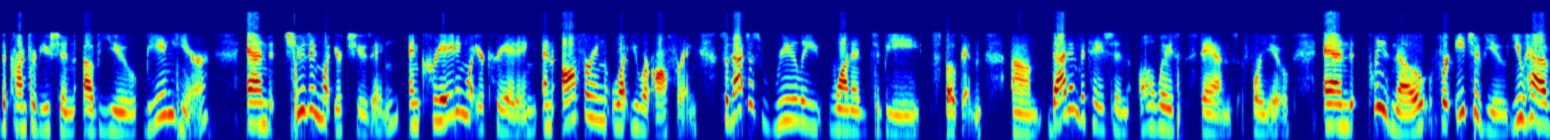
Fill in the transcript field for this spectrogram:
the contribution of you being here and choosing what you're choosing and creating what you're creating and offering what you are offering. So that just really wanted to be spoken. Um, that invitation always stands for you. And please know, for each of you, you have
